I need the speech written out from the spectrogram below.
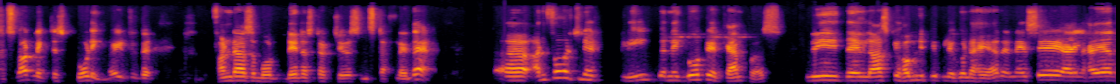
It's not like just coding, right? The fundas about data structures and stuff like that. Uh, unfortunately, when I go to a campus, we they will ask you how many people you're going to hire, and I say I'll hire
